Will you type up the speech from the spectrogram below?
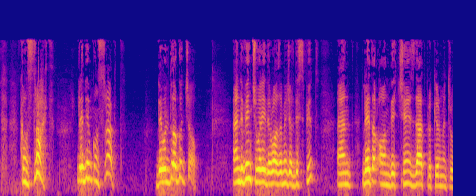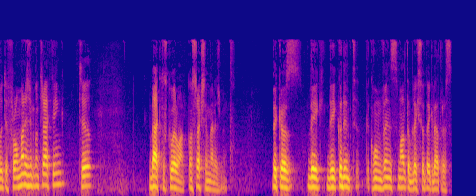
construct. Let them construct. They will do a good job. And eventually there was a major dispute, and later on they changed that procurement route from management contracting to back to square one, construction management, because they, they couldn't convince Multiplex to take that risk.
